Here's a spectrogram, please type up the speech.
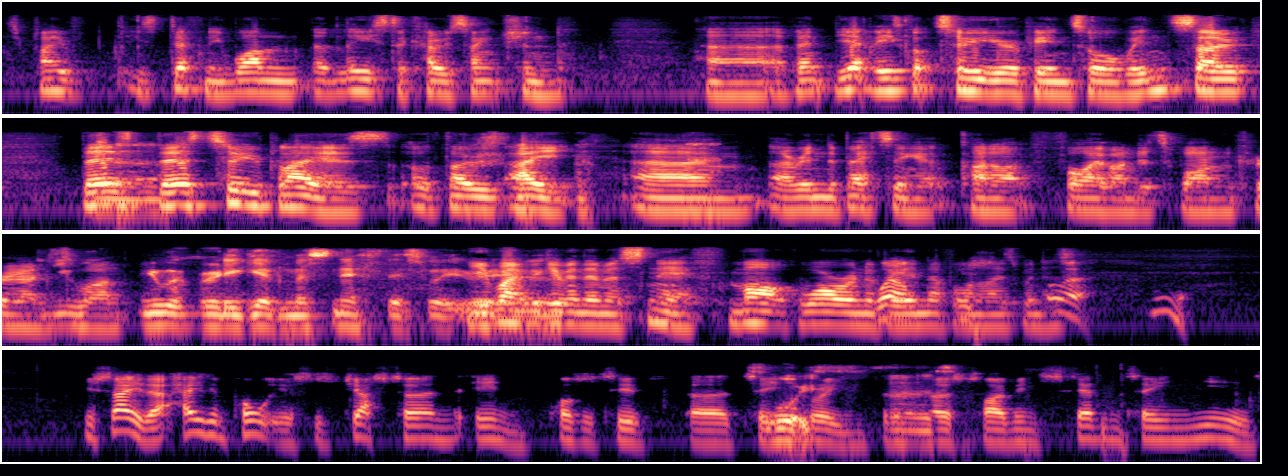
He's played. He's definitely won at least a co-sanctioned uh, event. Yep, he's got two European Tour wins. So there's Yeah. there's two players of those eight um, are in the betting at kind of like 500 to one, 300 to You, one. you wouldn't really give them a sniff this week. You really, won't be giving them a sniff. Marc Warren will Well, be another one of those winners. well, hmm. You say that Hayden Porteous has just turned in positive uh, T Forty screen for the third. first time in 17 years.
